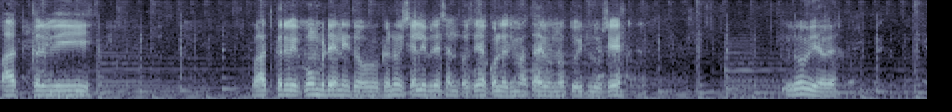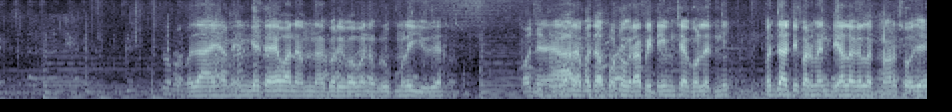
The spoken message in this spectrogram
વાત કરવી વાત કરવી કુંભ ડેની તો ઘણું સેલિબ્રેશન તો છે, કોલેજમાં તારું નહોતું, એટલું છે. જોવી હવે. બધા અહીંયા મેન ગેટ આવ્યા ને અમને ગોરી બાબાનું ગ્રુપ મળી ગયું છે. અને આરે બધા ફોટોગ્રાફી ટીમ છે કોલેજની. બધા ડિપાર્ટમેન્ટથી અલગ અલગ માણસો છે.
